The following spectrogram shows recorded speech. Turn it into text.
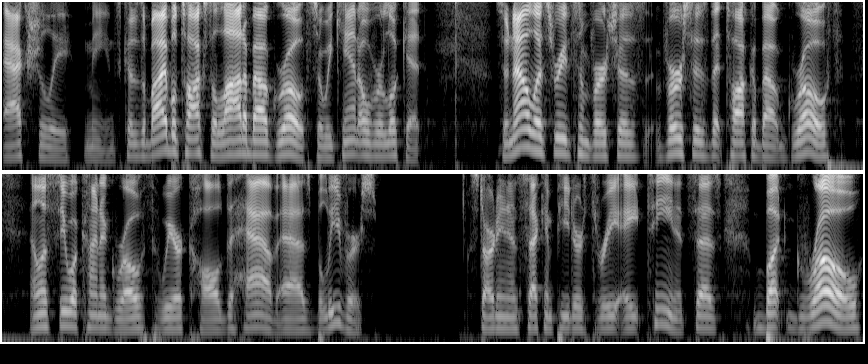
actually means because the Bible talks a lot about growth, so we can't overlook it. So now let's read some verses verses that talk about growth and let's see what kind of growth we are called to have as believers. Starting in 2 Peter 3:18 it says, "But grow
